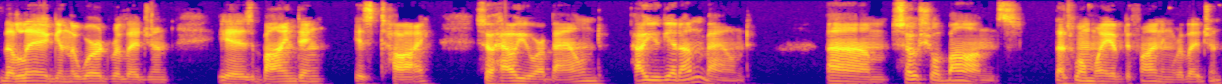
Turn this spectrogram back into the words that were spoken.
The lig in the word religion is binding, is tie. So how you are bound, how you get unbound. Um, social bonds. That's one way of defining religion.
